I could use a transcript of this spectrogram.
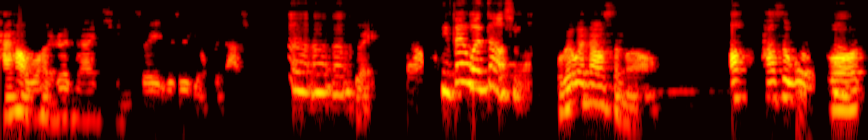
还好，我很认真在听，所以就是有回答出来。嗯嗯嗯，对。你被问到什么？我被问到什么？哦，他是问说，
